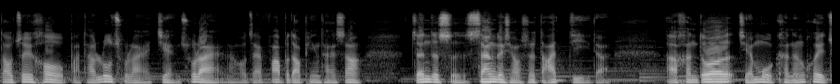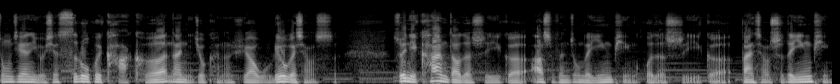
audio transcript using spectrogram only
到最后把它录出来、剪出来，然后再发布到平台上，真的是三个小时打底的。啊，很多节目可能会中间有些思路会卡壳，那你就可能需要五六个小时。所以你看到的是一个二十分钟的音频，或者是一个半小时的音频，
